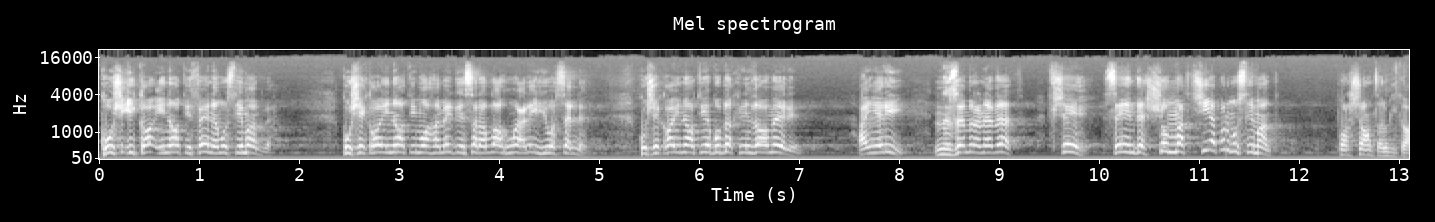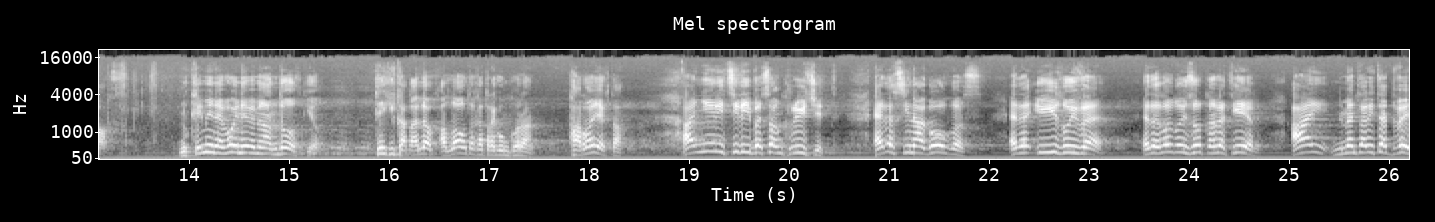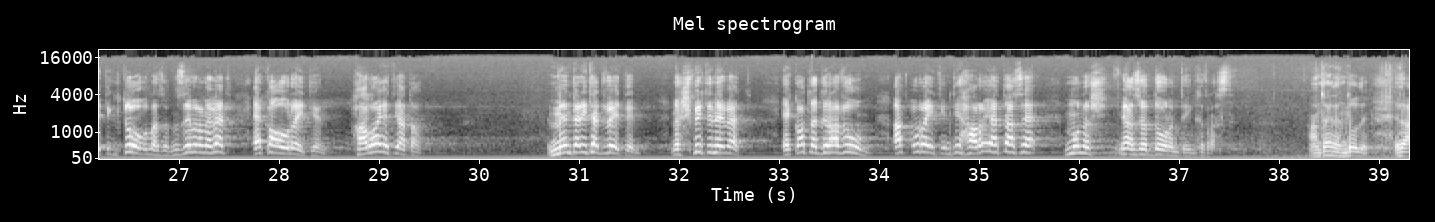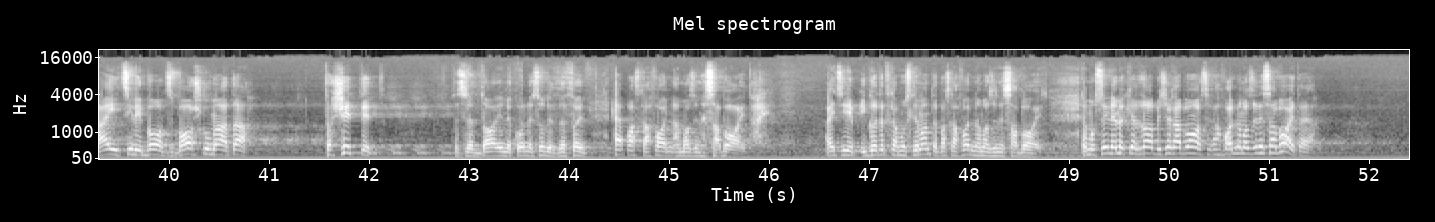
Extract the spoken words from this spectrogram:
Kush e ka inati fenë e muslimanve? Kush e ka inati Muhammedin sallallahu aleyhi wasallam? Kush e ka inati Ebu Bekrin dhe Omerin? Ai njeri, në zemrën e vet, fsheh sende shumë ma të kqia për muslimant, por shansa nuk i ka ardh. Nuk kemi nevojë neve me na ndodh kjo. Ti e ki katalog, Allahu ta ka tregu n'Kuran. Harroje këta. Ai njeri i cili i beson kryqit, edhe sinagogës, edhe idhujve, edhe lloj-lloj zotnave tjerë, Ai në mentalitet të vetin këtu vëllazër, në zemrën e vet e ka urrejtjen. Harroje ti ata. Në mentalitet të vetin, në shpirtin e vet, e ka të gravuar atë urrejtjen ti harroje ata se mundesh me ia zgjat dorën ti në këtë rast. Andaj dhe ndodhin. Dhe ai i cili bëhet bashkë me ata, të shitit, të cilët dalin në kohën e sotit dhe thonë, e paska fal namazin e sabahit ai. Ai që i goditka muslimant e paska fal namazin e sabahit. E mos e lëmë këtë vallahi që ka bërë, se ka fal namazin e sabahit ai.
